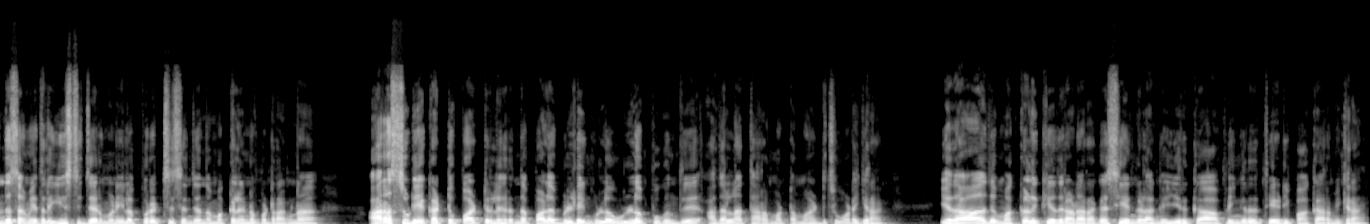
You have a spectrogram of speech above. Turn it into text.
அந்த சமயத்தில் ஈஸ்ட் ஜெர்மனியில் புரட்சி செஞ்ச அந்த மக்கள் என்ன பண்ணுறாங்கன்னா அரசுடைய கட்டுப்பாட்டில் இருந்த பல பில்டிங்குள்ளே உள்ளே புகுந்து அதெல்லாம் தரமட்டமாக அடித்து உடைக்கிறாங்க. ஏதாவது மக்களுக்கு எதிரான ரகசியங்கள் அங்கே இருக்கா அப்படிங்கிறத தேடி பார்க்க ஆரம்பிக்கிறாங்க.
